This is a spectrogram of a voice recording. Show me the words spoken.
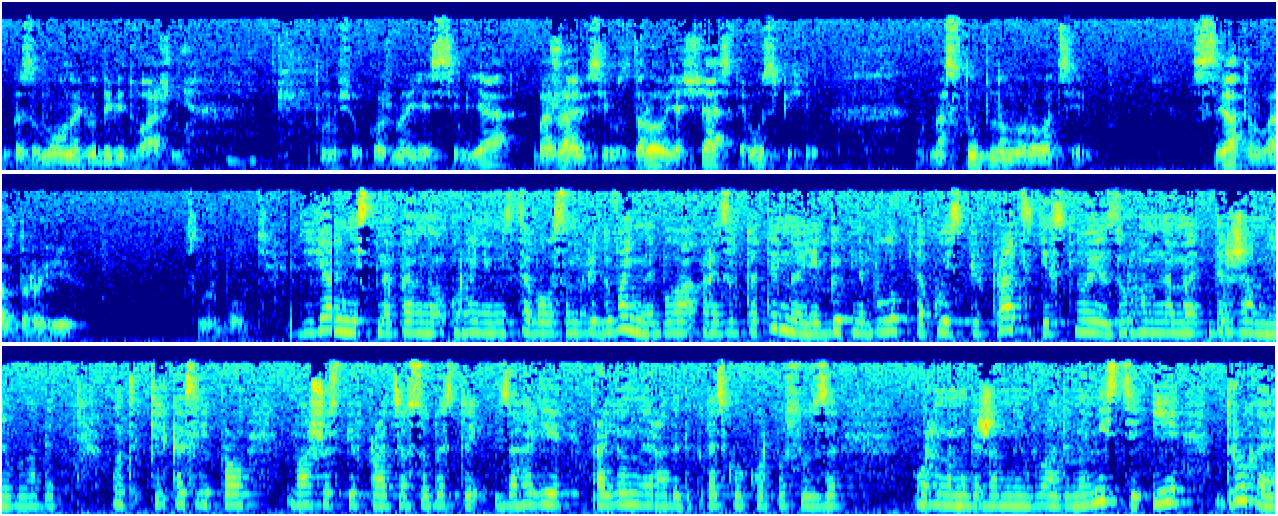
безумовно люди відважні. Тому що в кожного є сім'я. Бажаю всім здоров'я, щастя, успіхів в наступному році. З святом вас, дорогі службовці. Діяльність, напевно, органів місцевого самоврядування не була результативною, якби б не було б такої співпраці тісної з органами державної влади. От кілька слів про вашу співпрацю особисто взагалі районної ради депутатського корпусу з органами державної влади на місці. І друге,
